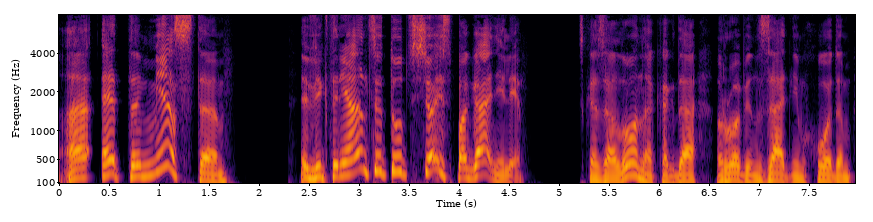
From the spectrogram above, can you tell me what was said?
«А это место... Викторианцы тут все испоганили», — сказал он, а когда Робин задним ходом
